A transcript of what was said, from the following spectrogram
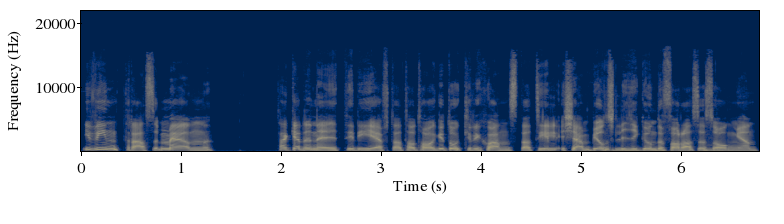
i vintras men tackade nej till det efter att ha tagit då Kristianstad till Champions League under förra mm. säsongen. Mm.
